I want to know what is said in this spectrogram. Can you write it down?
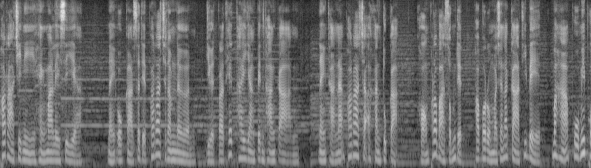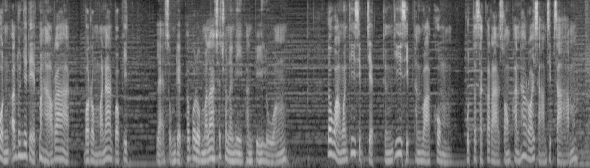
พระราชินีแห่งมาเลเซีย ในโอกาสเสด็จพระราชดำเนิน เยือนประเทศไทยอย่างเป็นทางการ ในฐานะพระราชอาคันตุกะ ของพระบาทสมเด็จ พระบรมชนากาธิเบศรมหาภูมิพลอดุลยเดชมหาราช บรมนาถบพิตรและสมเด็จพระบรมราชชนนีพันปีหลวง ระหว่างวันที่ 17 ถึง 20 ธันวาคม พุทธศักราช 2533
